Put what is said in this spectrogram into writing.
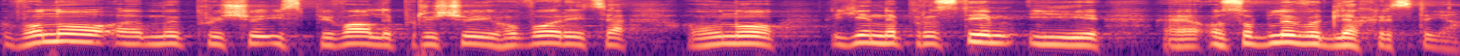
воно е, ми про що і співали, про що і говориться, воно є непростим і е, особливо для християн.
